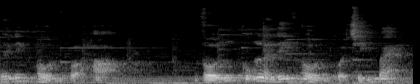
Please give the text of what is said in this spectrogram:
với linh hồn của họ, vốn cũng là linh hồn của chính bạn.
